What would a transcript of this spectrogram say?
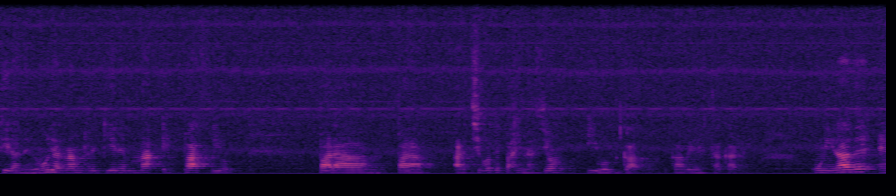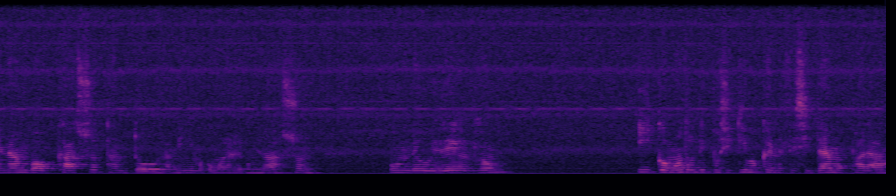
gigas de memoria RAM requieren más espacio para, para archivos de paginación y volcado cabe destacar. Unidades en ambos casos tanto la mínima como la recomendada son un DVD-ROM y como otros dispositivos que necesitemos para,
